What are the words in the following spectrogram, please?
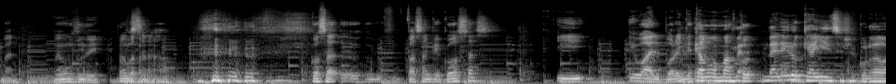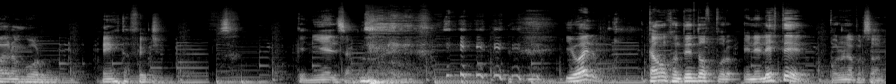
Bueno, me confundí. No, pasa nada. Cosas, eh, pasan que cosas. Y igual, por el que estamos Eh, más me, me alegro que alguien se haya acordado de Aaron Gordon en esta fecha. que ni él se acuerda. igual, estamos contentos por en el este por una persona.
